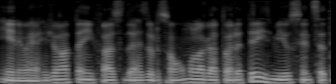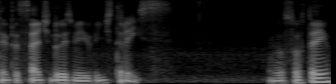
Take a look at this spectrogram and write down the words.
Enel RJ, em fase da resolução homologatória 3.177.2023. Vamos ao sorteio.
